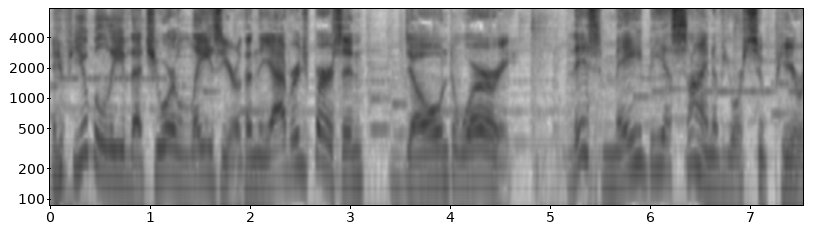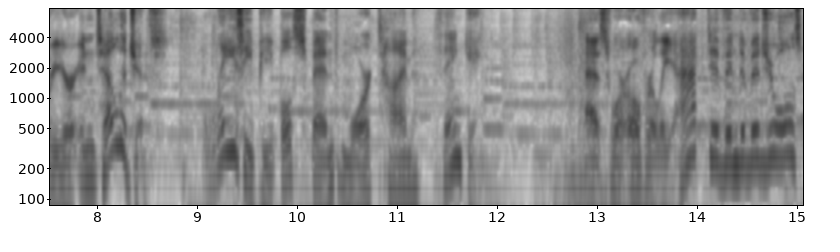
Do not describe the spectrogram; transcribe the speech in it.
If you believe that you're lazier than the average person, don't worry. This may be a sign of your superior intelligence. Lazy people spend more time thinking. As for overly active individuals,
